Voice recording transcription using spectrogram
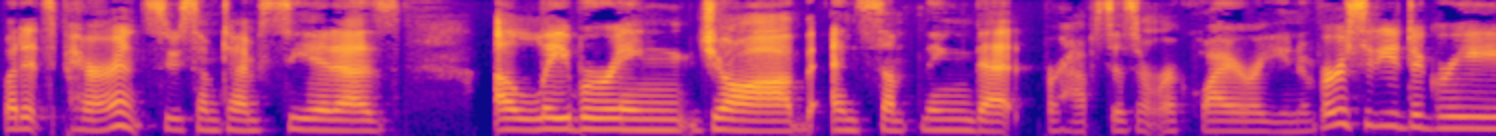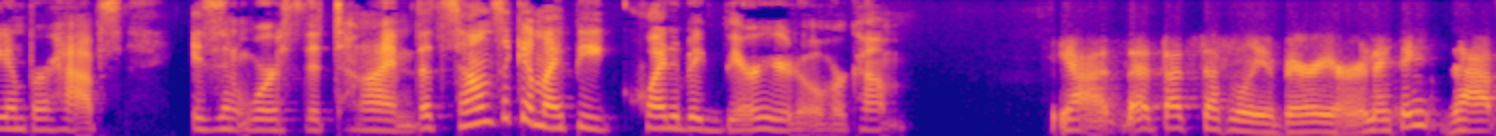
but it's parents who sometimes see it as a laboring job and something that perhaps doesn't require a university degree and perhaps isn't worth the time. That sounds like it might be quite a big barrier to overcome. Yeah, that, that's definitely a barrier. And I think that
